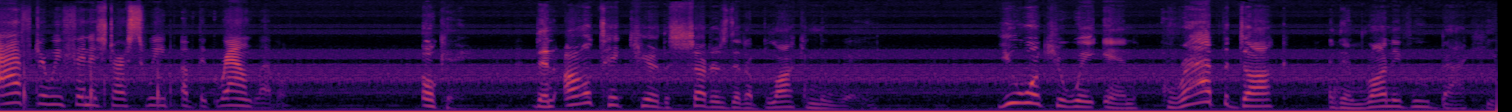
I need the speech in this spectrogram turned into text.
after we finished our sweep of the ground level. Okay, then I'll take care of the shutters that are blocking the way. You work your way in, grab the dock, and then rendezvous back here.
